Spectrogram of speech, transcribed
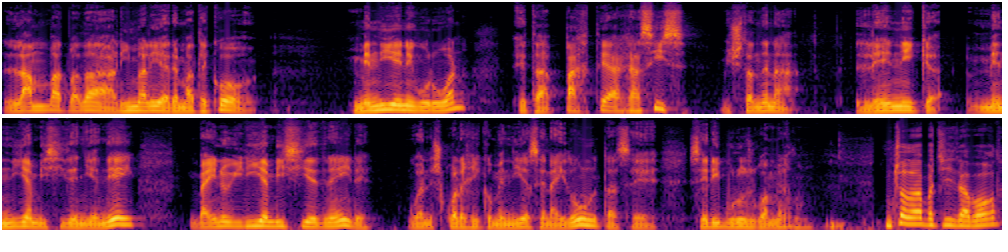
lan bat bada animalia ere mateko mendien inguruan, eta partea raziz, biztan dena, lehenik mendian biziden jendeei, baino irian biziden ere, guen eskualegiko mendia zen nahi duen, eta ze, zeri buruz guan berdun. Untsa da, batxi da bord,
